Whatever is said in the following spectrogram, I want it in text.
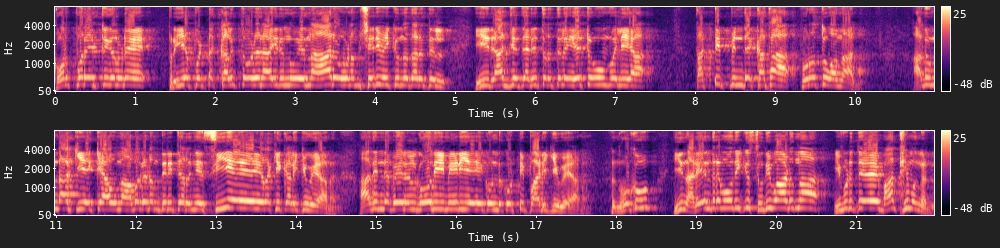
കോർപ്പറേറ്റുകളുടെ പ്രിയപ്പെട്ട കളിത്തോഴനായിരുന്നു എന്ന ആരോപണം ശരിവയ്ക്കുന്ന തരത്തിൽ ഈ രാജ്യ ചരിത്രത്തിലെ ഏറ്റവും വലിയ തട്ടിപ്പിന്റെ കഥ പുറത്തു വന്നാൽ അതുണ്ടാക്കിയേക്കാവുന്ന അപകടം തിരിച്ചറിഞ്ഞ് സി എ ഇറക്കി കളിക്കുകയാണ്. അതിന്റെ പേരിൽ ഗോദി മീഡിയയെ കൊണ്ട് കൊട്ടിപ്പാടിക്കുകയാണ്. നോക്കൂ ഈ നരേന്ദ്രമോദിക്ക് സ്തുതി പാടുന്ന ഇവിടുത്തെ മാധ്യമങ്ങൾ.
